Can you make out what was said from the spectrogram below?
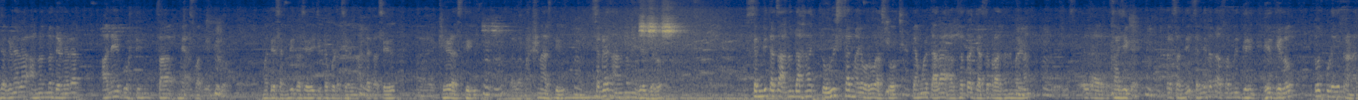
जगण्याला आनंद देणाऱ्या अनेक गोष्टींचा मी आस्वाद घेतलेलो मग ते संगीत असेल चित्रपट असेल नाटक असेल खेळ असतील भाषणं असतील. सगळ्यात आनंद मी घेत गेलो. संगीताचा आनंद हा चोवीस तास माझ्याबरोबर असतो. त्यामुळे त्याला अर्थातच जास्त प्राधान्य मिळणं साहजिक आहे. तर संगीत संगीताचा आस्वाद मी घेत घेत गेलो तोच पुढे येत राहणार.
